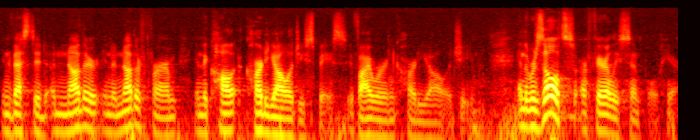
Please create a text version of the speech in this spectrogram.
invested another, in another firm in the cardiology space if I were in cardiology. And the results are fairly simple here.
